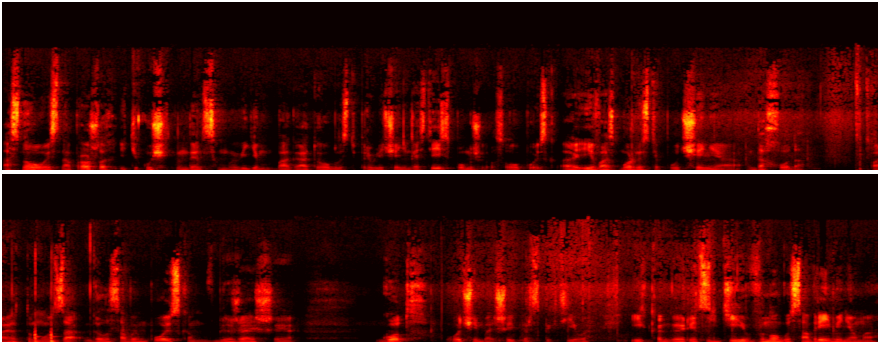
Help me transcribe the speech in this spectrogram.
основываясь на прошлых и текущих тенденциях, мы видим богатую область привлечения гостей с помощью голосового поиска э, и возможности получения дохода. Поэтому за голосовым поиском в ближайшие год очень большие перспективы. И, как говорится, идти в ногу со временем э,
